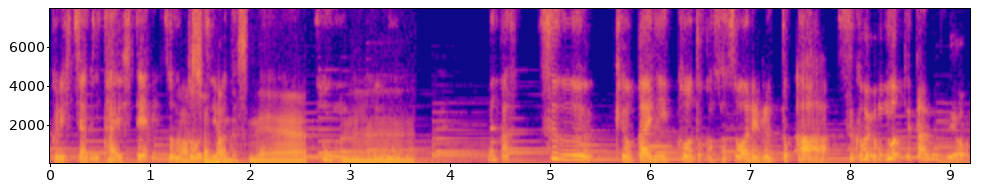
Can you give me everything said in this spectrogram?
クリスチャンに対してそのあ、当時はそうなんですね。そうん。なんかすぐ教会に行こうとか誘われるとかすごい思ってたんですよ。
